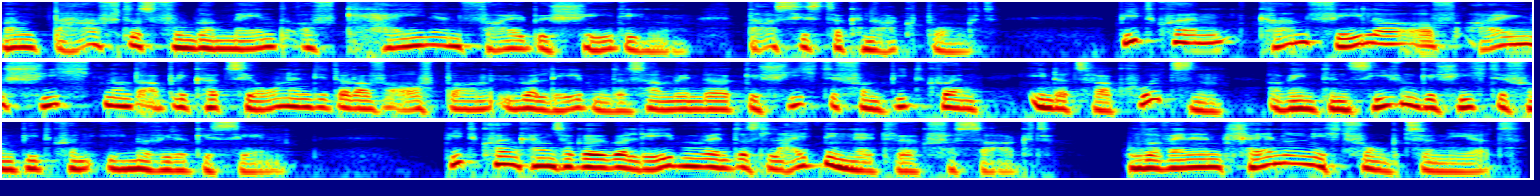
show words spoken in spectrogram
Man darf das Fundament auf keinen Fall beschädigen. Das ist der Knackpunkt. Bitcoin kann Fehler auf allen Schichten und Applikationen, die darauf aufbauen, überleben. Das haben wir in der Geschichte von Bitcoin, in der zwar kurzen, aber intensiven Geschichte von Bitcoin immer wieder gesehen. Bitcoin kann sogar überleben, wenn das Lightning Network versagt oder wenn ein Channel nicht funktioniert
